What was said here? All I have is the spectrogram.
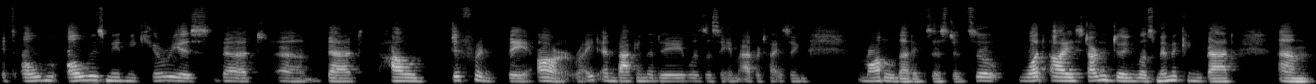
it's al- always made me curious that uh, that how different they are, right? And back in the day was the same advertising model that existed. So what I started doing was mimicking that um,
